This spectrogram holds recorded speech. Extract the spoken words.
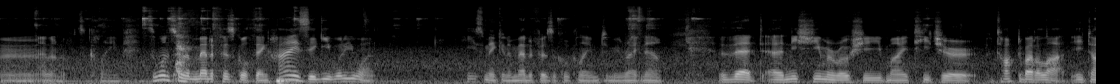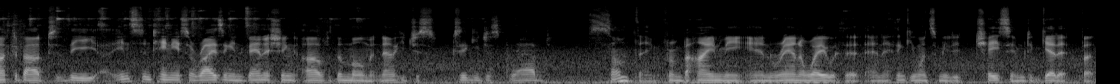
uh, I don't know if it's a claim. It's the one sort of metaphysical thing. Hi, Ziggy, what do you want? He's making a metaphysical claim to me right now. That uh, Nishijima Roshi, my teacher, talked about a lot. He talked about the instantaneous arising and vanishing of the moment. Now he just, Ziggy just grabbed something from behind me and ran away with it, and I think he wants me to chase him to get it, but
